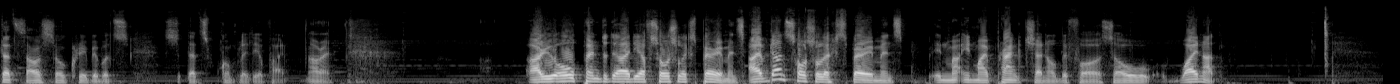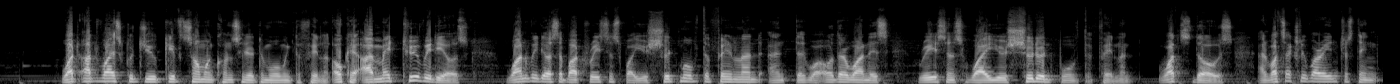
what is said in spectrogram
that sounds so creepy, but that's completely fine. All right. Are you open to the idea of social experiments? I've done social experiments in my in my prank channel before, so why not? What advice could you give someone considering moving to Finland? Okay, I made two videos. One video is about reasons why you should move to Finland, and the other one is reasons why you shouldn't move to Finland. What's those? And what's actually very interesting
